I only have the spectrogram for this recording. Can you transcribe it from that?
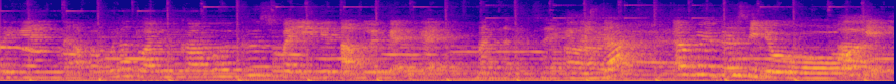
dengan apa pula ke apa ke supaya dia tak melekat dekat bantal kesayangan Alright. anda. Dan boleh terus tidur. Okey.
